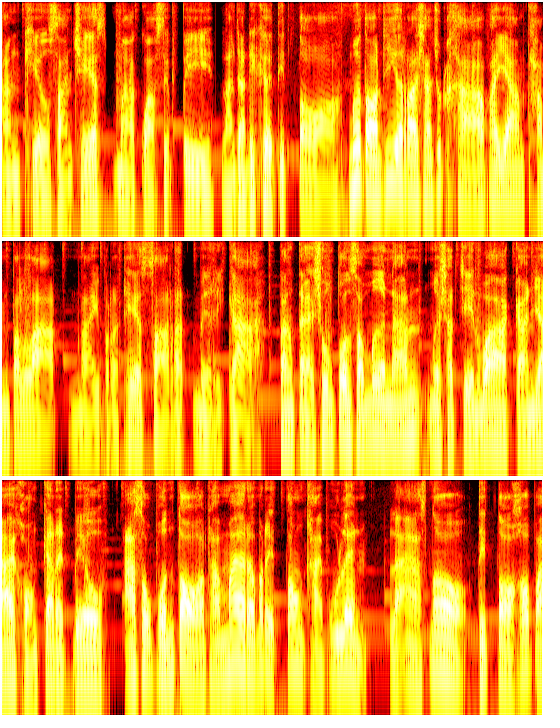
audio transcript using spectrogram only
อังเคลซานเชสมากว่า 10 ปี หลังจากที่เคยติดต่อ เมื่อตอนที่ราชาชุดขาวพยายามทำตลาดในประเทศสหรัฐอเมริกา ตั้งแต่ช่วงต้นซัมเมอร์นั้น เมื่อชัดเจนว่าการย้ายของแกเรตเบลอาจส่งผลต่อทำให้เรอัลมาดริดต้องขายผู้เล่น และอาร์เซนอลติดต่อเข้าไป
